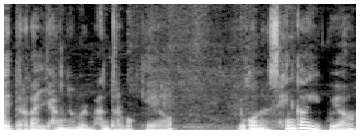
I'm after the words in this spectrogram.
깍두기에 들어갈 양념을 만들어 볼게요. 요거는 생강이고요.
